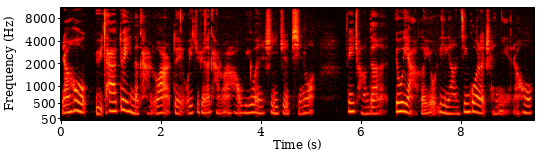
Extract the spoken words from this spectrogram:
然后与它对应的卡罗尔，对我一直觉得卡罗尔毫无疑问是一只皮诺，非常的优雅和有力量，经过了陈年。然后，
